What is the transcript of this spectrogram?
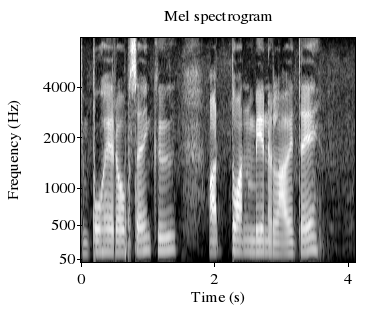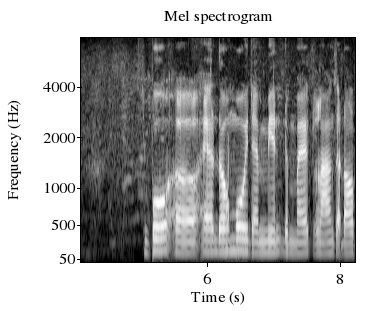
ចំពោះ hero ផ្សេងគឺអត់ទាន់មាននៅឡើយទេចំពោះ Eldo មួយដែលមាន damage ឡើងទៅដល់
